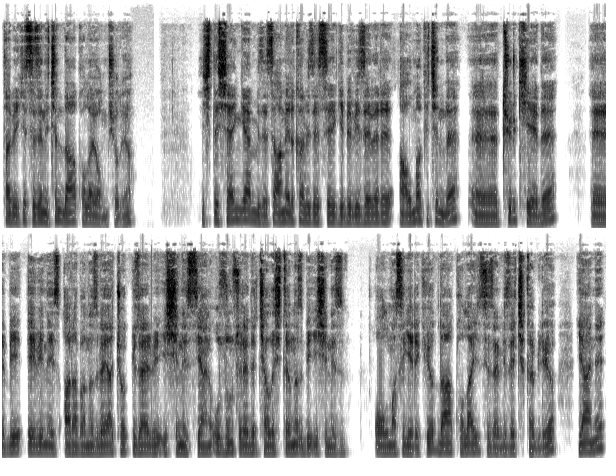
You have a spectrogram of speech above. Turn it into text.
tabii ki sizin için daha kolay olmuş oluyor. İşte Schengen vizesi, Amerika vizesi gibi vizeleri almak için de e, Türkiye'de e, bir eviniz, arabanız veya çok güzel bir işiniz yani uzun süredir çalıştığınız bir işiniz olması gerekiyor. Daha kolay size vize çıkabiliyor. Yani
